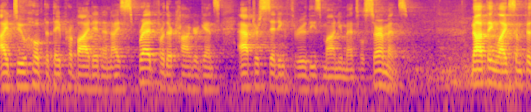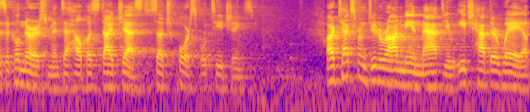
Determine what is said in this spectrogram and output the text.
I do hope that they provided a nice spread for their congregants after sitting through these monumental sermons. Nothing like some physical nourishment to help us digest such forceful teachings. Our texts from Deuteronomy and Matthew each have their way of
